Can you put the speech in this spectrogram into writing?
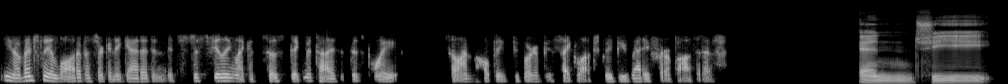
you know, eventually a lot of us are going to get it, and it's just feeling like it's so stigmatized at this point. So I'm hoping people are going to be psychologically be ready for a positive. And she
